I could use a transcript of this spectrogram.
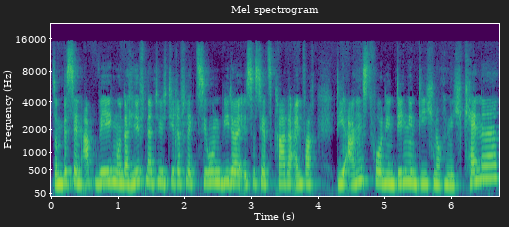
so ein bisschen abwägen und da hilft natürlich die Reflexion wieder, ist es jetzt gerade einfach die Angst vor den Dingen, die ich noch nicht kenne?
